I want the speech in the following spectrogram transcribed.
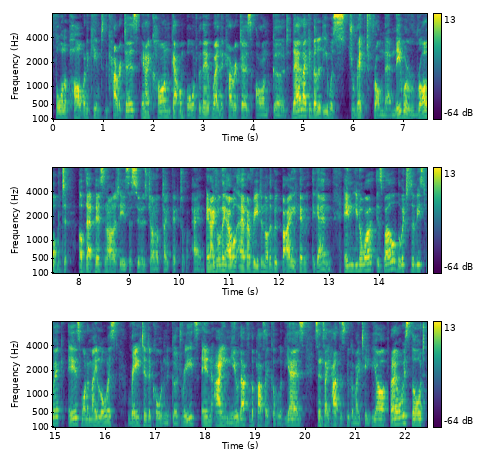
fall apart when it came to the characters and I can't get on board with it when the characters aren't good. Their likability was stripped from them. They were robbed of their personalities as soon as John Updike picked up a pen. And I don't think I will ever read another book by him again. And you know what as well? The Witches of Eastwick is one of my lowest rated according to Goodreads and I knew that for the past like couple of years since I had this book on my TBR but I always thought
